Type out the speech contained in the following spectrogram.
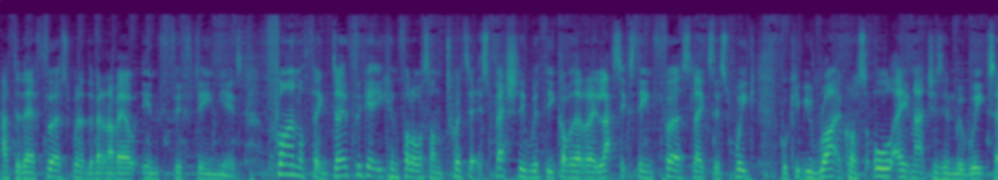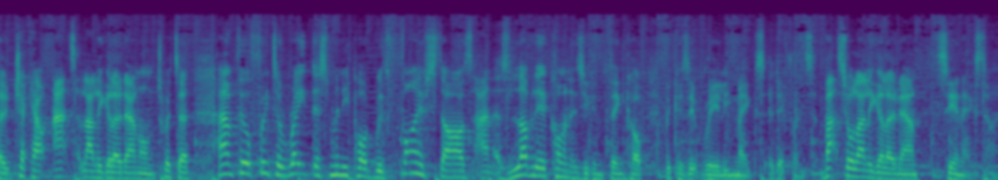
after their first win at the Bernabeu in 15 years. Final thing, don't forget you can follow us on Twitter, especially with the Copa del Rey last 16 first legs this week. We'll keep you right across all eight matches in midweek, so check out at La Liga Lowdown on Twitter and feel free to rate this mini pod with five stars and as lovely a comment as you can think of because it really makes a difference. That's your La Liga Lowdown. See you next time.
